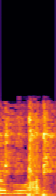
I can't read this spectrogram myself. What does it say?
never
